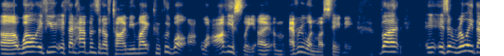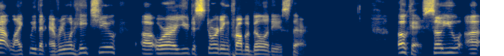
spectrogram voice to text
Uh, well, if you if that happens enough time, you might conclude, well, uh, well, obviously, I, um, everyone must hate me. But is it really that likely that everyone hates you uh, or are you distorting probabilities there okay so you uh,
